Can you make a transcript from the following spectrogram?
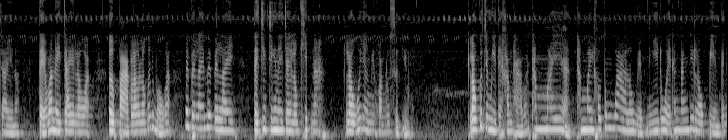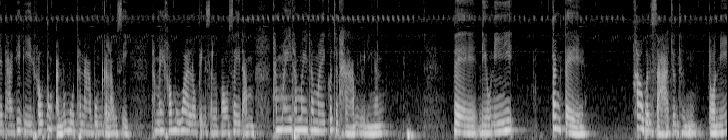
ใจเนาะแต่ว่าในใจเราอะเออปากเราเราก็จะบอกว่า ไม่เป็นไรไม่เป็นไร แต่จริง ๆ ในใจเราคิดนะ เราก็ยังมีความรู้สึกอยู่ เราก็จะมีแต่คำถามว่าทำไมอะทำไมเขาต้องว่าเราแบบนี้ด้วยทั้งๆที่เราเปลี่ยนไปในทางที่ดี เขาต้องอนุโมทนาบุญกับเราสิทำไมเขามาว่าเราเป็นซาลาเปาไส้ดำทำไมทำไมทำไมก็จะถามอยู่อย่างนั้น แต่เดี๋ยวนี้ ตั้งแต่เข้าพรรษาจนถึงตอนนี้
